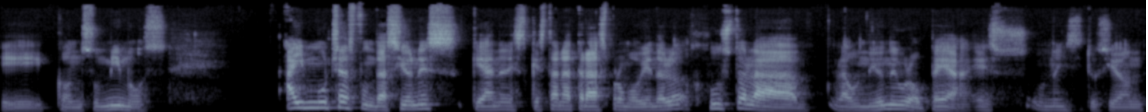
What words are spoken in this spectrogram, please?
y consumimos. Hay muchas fundaciones que, han, que están atrás promoviéndolo. Justo la, Unión Europea es una institución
